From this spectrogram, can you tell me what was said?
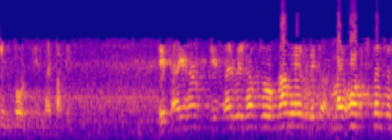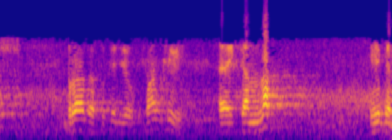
involved in my pocket. If I have, if I will have to come here with my own expenses, brother, to tell you frankly, I cannot, even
